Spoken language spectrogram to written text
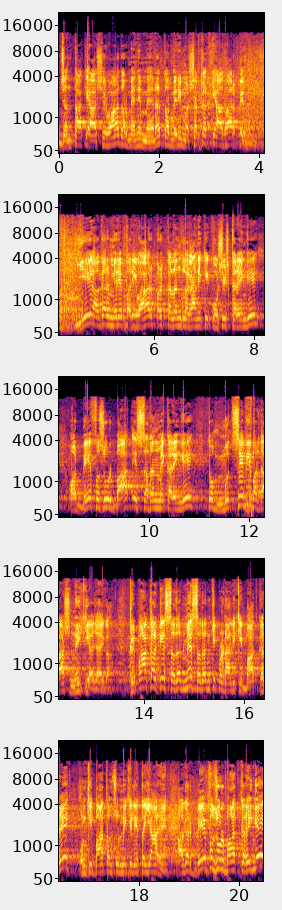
जनता के आशीर्वाद और मैंने मेहनत और मेरी मशक्कत के आधार पे हूँ। ये अगर मेरे परिवार पर कलंक लगाने की कोशिश करेंगे और बेफजूल बात इस सदन में करेंगे तो मुझसे भी बर्दाश्त नहीं किया जाएगा। कृपा करके सदन में सदन की प्रणाली की बात करें उनकी बात हम सुनने के लिए तैयार हैं। अगर बेफजूल बात करेंगे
